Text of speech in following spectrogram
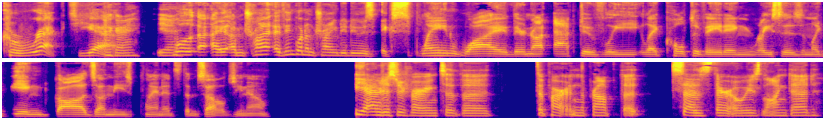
Correct. Yeah. Okay. Yeah. Well, I, I'm trying. I think what I'm trying to do is explain why they're not actively like cultivating races and like being gods on these planets themselves. You know. Yeah, I'm just referring to the the part in the prompt that says they're always long dead,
